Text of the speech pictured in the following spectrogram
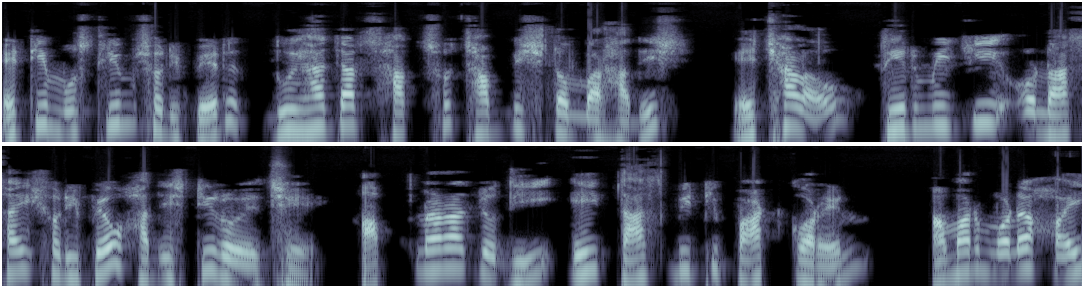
এটি মুসলিম শরীফের দুই হাজার সাতশো ছাব্বিশ নম্বর হাদিস। এছাড়াও তিরমিজি ও নাসাই শরীফেও হাদিসটি রয়েছে। আপনারা যদি এই তাসবিটি পাঠ করেন আমার মনে হয়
